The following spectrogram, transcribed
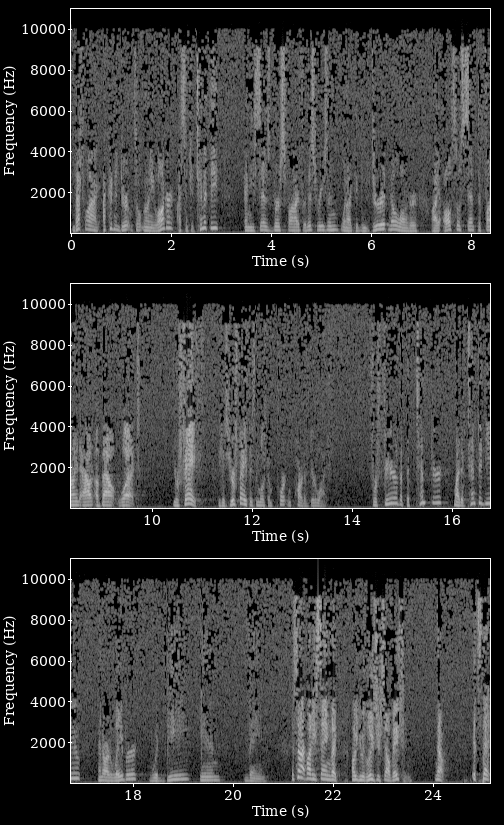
And that's why I, couldn't endure it any longer. I sent you Timothy. And he says, verse 5, for this reason, when I could endure it no longer, I also sent to find out about what? Your faith. Because your faith is the most important part of your life. For fear that the tempter might have tempted you, and our labor would be in vain. It's not what he's saying, like, oh, you would lose your salvation. No. It's that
